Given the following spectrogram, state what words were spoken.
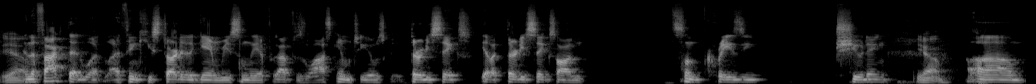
Yeah. And the fact that what I think he started a game recently, I forgot if it was the last game or two games, 36. Yeah, like 36 on some crazy shooting. Yeah. Um,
